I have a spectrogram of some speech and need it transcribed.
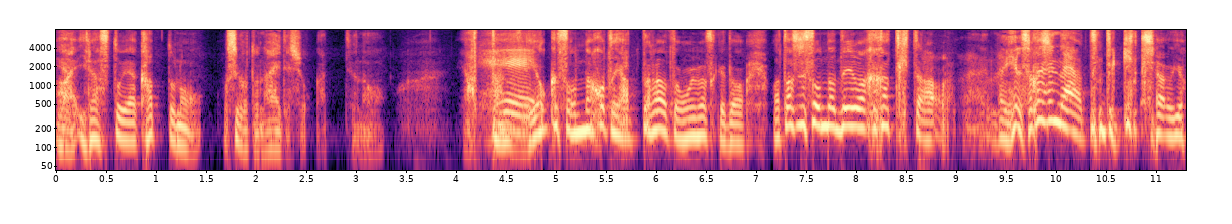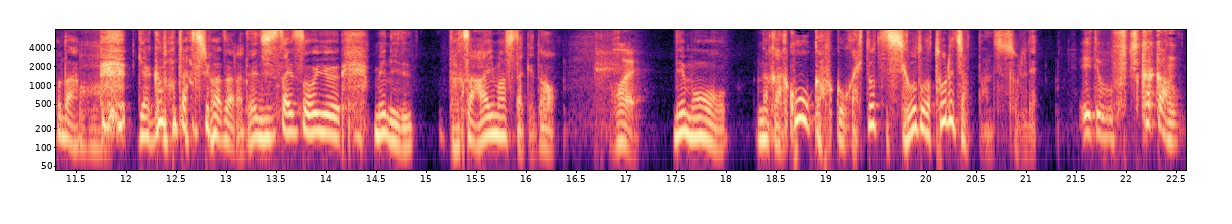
いや、イラストやカットのお仕事ないでしょうかっていうのをやったんですよ。くそんなことやったなと思いますけど、私そんな電話かかってきたら、忙しいんだよって言って切っちゃうような逆の立場ならね、実際そういう目にたくさん会いましたけど、はい。でも、なんか、効か不幸か一つ仕事が取れちゃったんですよ、それで。え、でも2日間、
